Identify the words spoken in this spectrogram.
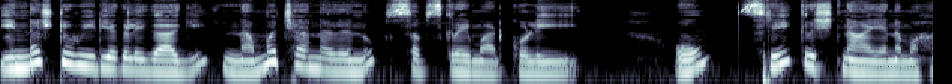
ಇನ್ನಷ್ಟು ವಿಡಿಯೋಗಳಿಗಾಗಿ ನಮ್ಮ ಚಾನಲನ್ನು ಸಬ್ಸ್ಕ್ರೈಬ್ ಮಾಡಿಕೊಳ್ಳಿ. ಓಂ ಶ್ರೀಕೃಷ್ಣಾಯ ನಮಃ.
